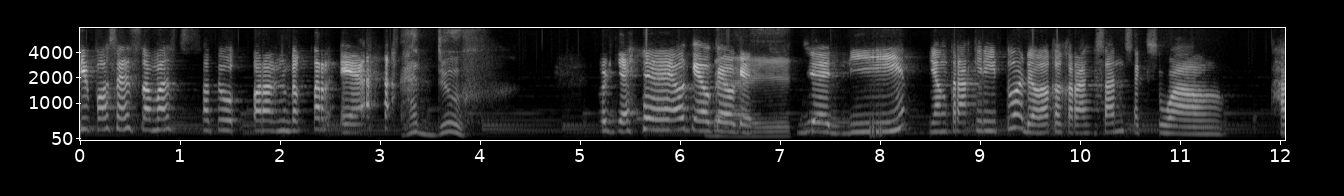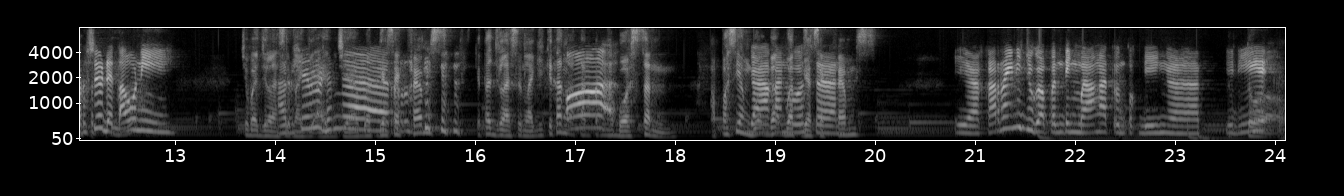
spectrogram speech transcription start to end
diproses sama satu orang dokter ya. Aduh. Oke, oke, oke, oke. Jadi yang terakhir itu adalah kekerasan seksual. Harusnya udah tahu nih. Coba jelasin Harusnya lagi aja. denger. Buat Gesek Fams, kita jelasin lagi. Kita nggak akan Oh. pernah bosen. Apa sih yang Nggak buat akan buat Gesek bosen. Fams? Iya, karena ini juga penting banget untuk diingat. Jadi Betul.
